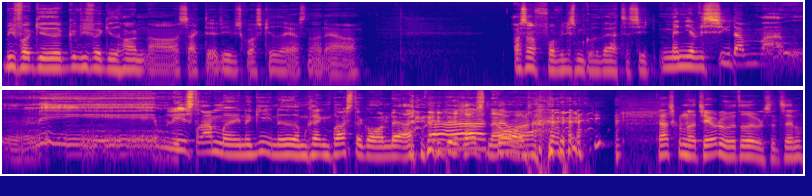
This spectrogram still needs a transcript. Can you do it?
Vi får givet, vi får givet hånd og sagt, det, det er vi sgu også ked af og sådan noget der. Og, og så får vi ligesom gået hver til sit. Men jeg vil sige, der var rimelig stram energi nede omkring præstegården der. det er resten af året. Der er sgu noget djævleuddrivelse til.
